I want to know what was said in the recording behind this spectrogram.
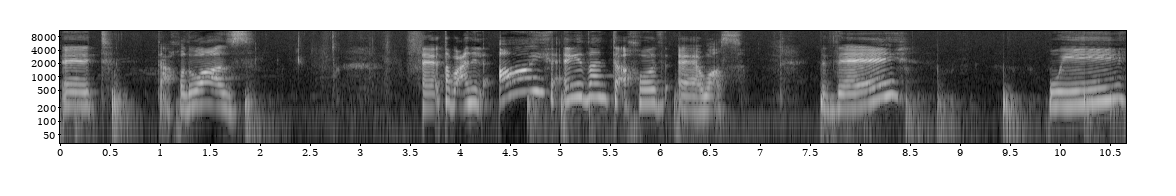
it تأخذ was. طبعا ال I أيضا تأخذ was they we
